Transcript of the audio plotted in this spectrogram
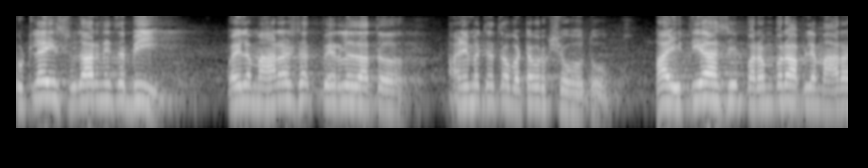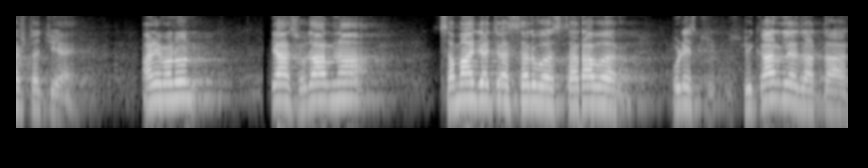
कुठल्याही सुधारणेचं बी पहिलं महाराष्ट्रात पेरलं जातं आणि मग त्याचा वटवृक्ष होतो. हा इतिहास ही परंपरा आपल्या महाराष्ट्राची आहे. आणि म्हणून त्या सुधारणा समाजाच्या सर्व स्तरावर पुढे स्वीकारल्या जातात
